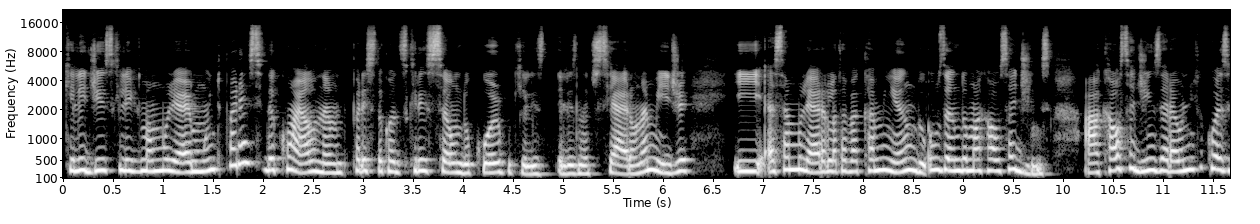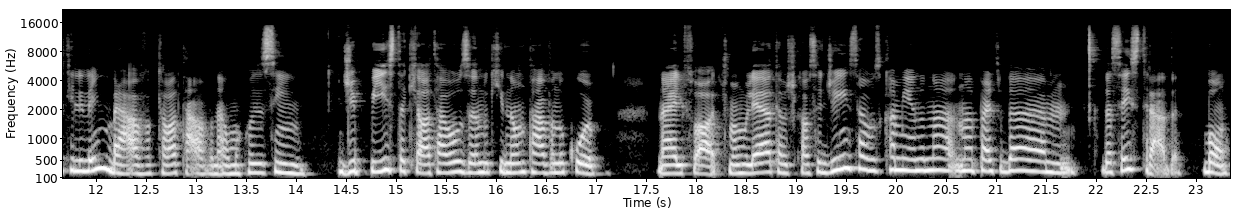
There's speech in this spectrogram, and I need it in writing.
que ele disse que ele viu uma mulher muito parecida com ela, né, muito parecida com a descrição do corpo que eles, eles noticiaram na mídia, e essa mulher ela estava caminhando usando uma calça jeans. A calça jeans era a única coisa que ele lembrava que ela tava, né, uma coisa assim de pista que ela estava usando que não estava no corpo né? Ele falou, ó, tinha uma mulher, tava de calça jeans, tava caminhando na, na perto da, dessa estrada. Bom,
